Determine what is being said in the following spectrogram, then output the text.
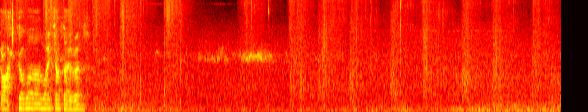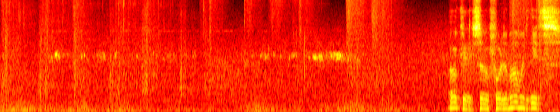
Oh, come I run? Okay, so for the moment it's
